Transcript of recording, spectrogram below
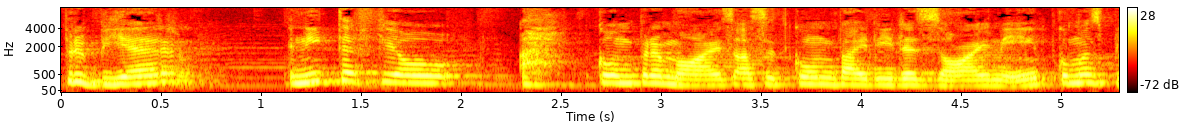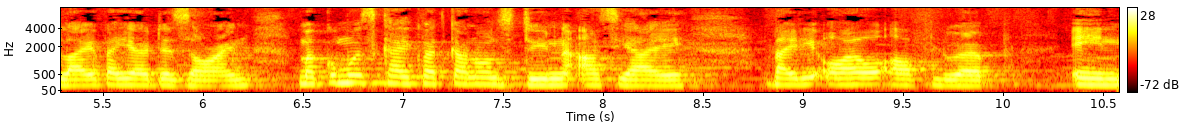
probeer nie te veel compromise as dit kom by die design nie. Kom ons bly by jou design, maar kom ons kyk wat kan ons doen as jy by die aisle afloop en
